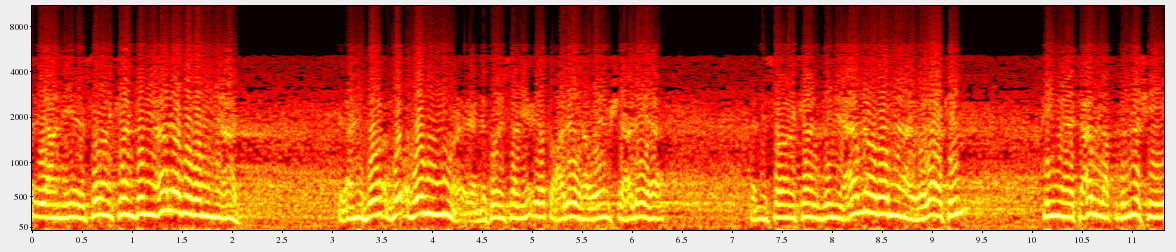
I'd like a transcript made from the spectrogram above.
يعني سواء كان بنعال أو بغير نعال يعني هو ممنوع يعني يكون الإنسان يطع عليها ويمشي عليها. يعني سواء كان بنعال أو غير نعال ولكن فيما يتعلق بالمشي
